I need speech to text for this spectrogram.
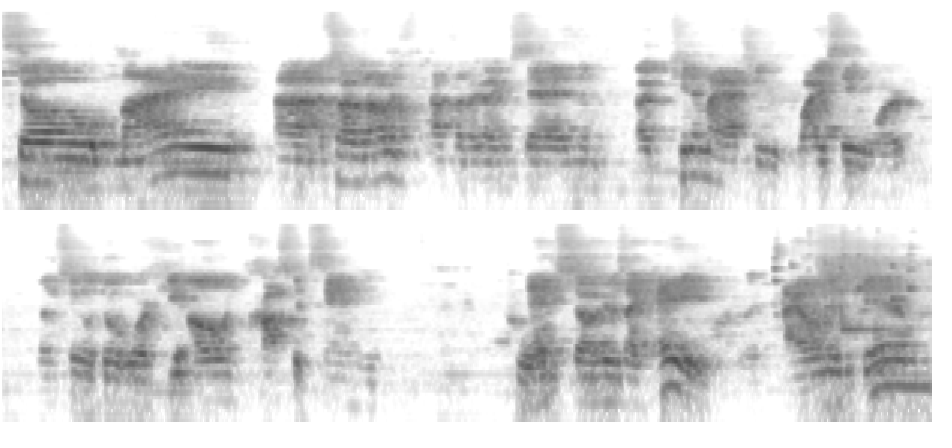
So my, uh, so I was always athletic, like I said, and then a kid in my actually YSA ward, young single adult ward, he owned CrossFit Sandy. Cool. And so he was like, hey, I own this gym,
